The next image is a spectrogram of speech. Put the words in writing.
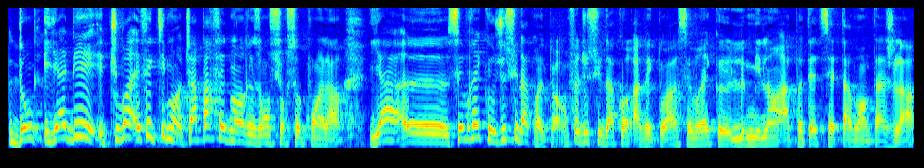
Donc, il y a des. Tu vois, effectivement, tu as parfaitement raison sur ce point-là. Euh, c'est vrai que je suis d'accord avec toi. En fait, je suis d'accord avec toi. C'est vrai que le Milan a peut-être cet avantage-là.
